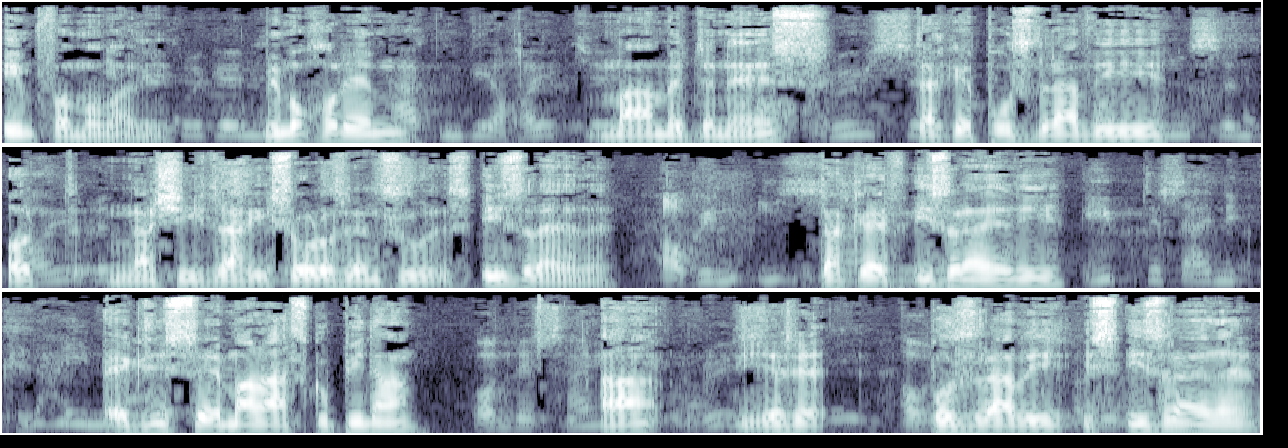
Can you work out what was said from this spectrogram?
informovali. Mimochodem máme dnes také pozdravy od našich drahých sourozenců z Izraele. Také v Izraeli existuje malá skupina a je pozdravy z Izraele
